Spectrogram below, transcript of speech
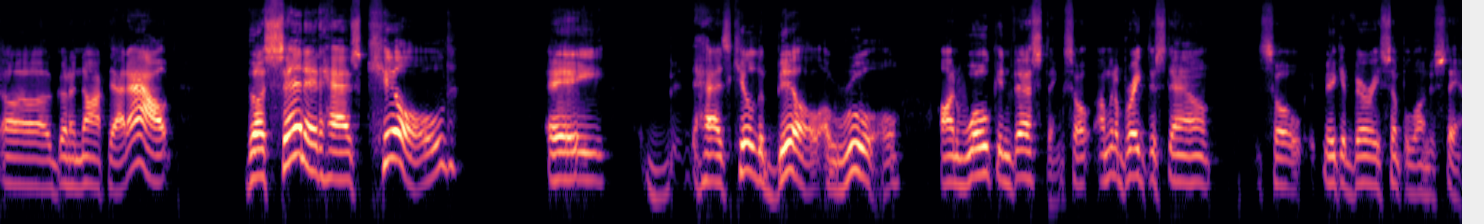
uh, going to knock that out, the Senate has killed a has killed a bill, a rule on woke investing. So I'm going to break this down so make it very simple to understand.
